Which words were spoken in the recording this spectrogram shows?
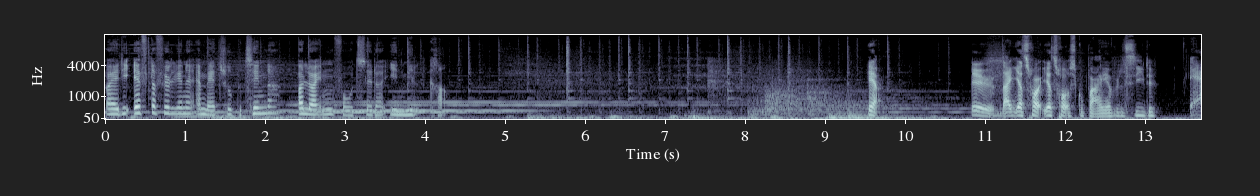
og at I efterfølgende er matchet på Tinder, og løgnen fortsætter i en mild grad. Ja. Øh, nej, jeg tror, jeg tror sgu bare, jeg vil sige det. Ja.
